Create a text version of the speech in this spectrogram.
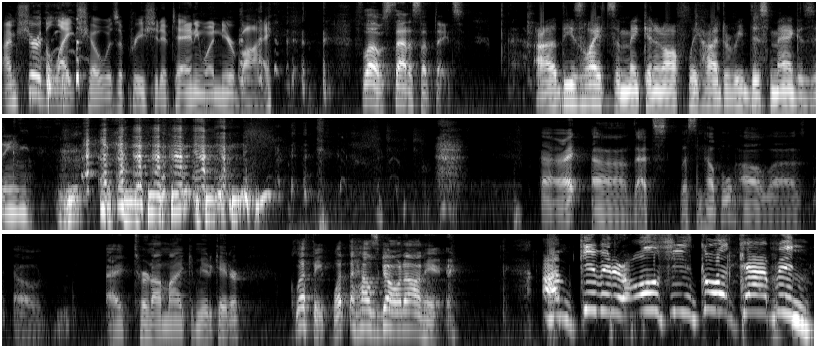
I'm sure the light show was appreciative to anyone nearby. Flo, status updates. Uh, these lights are making it awfully hard to read this magazine. All right, uh, that's less than helpful. I'll, uh, I'll, I turn on my communicator. Cliffy, what the hell's going on here? I'm giving her all she's got, Captain.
